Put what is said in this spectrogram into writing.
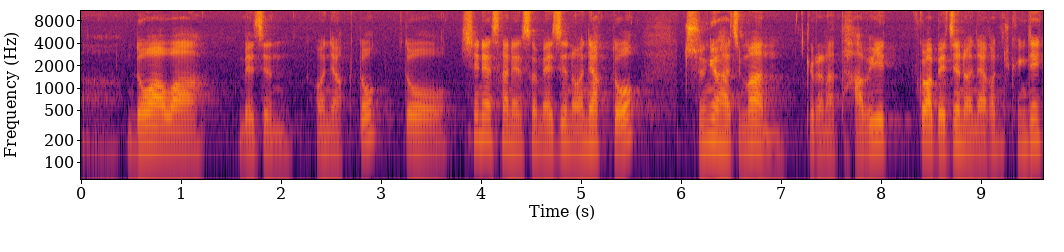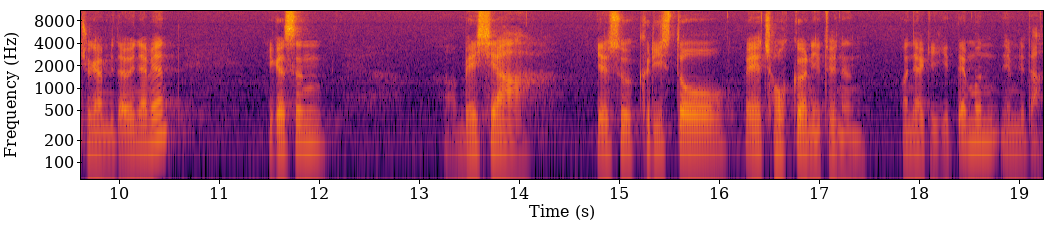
어, 노아와 맺은 언약도 또 신의 산에서 맺은 언약도 중요하지만 그러나 다윗과 맺은 언약은 굉장히 중요합니다. 왜냐하면 이것은 어, 메시아 예수 그리스도의 조건이 되는 언약이기 때문입니다.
